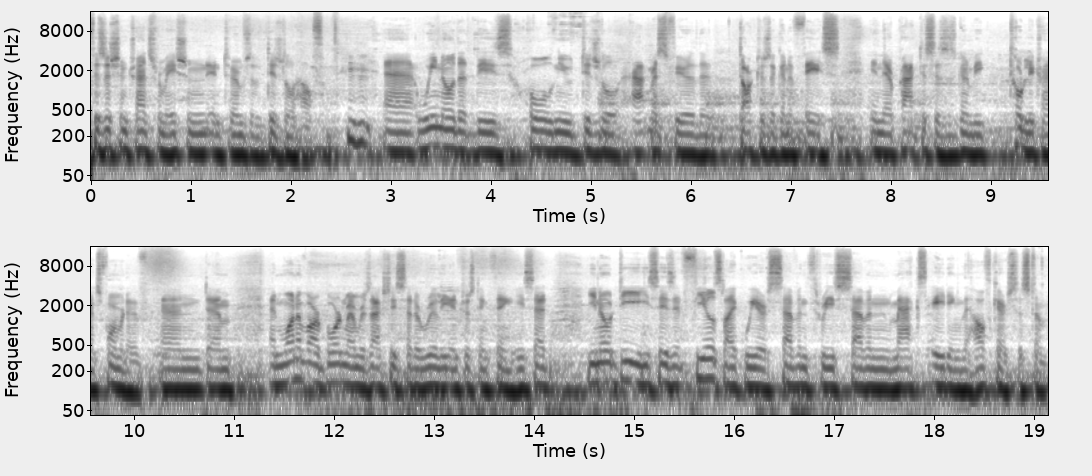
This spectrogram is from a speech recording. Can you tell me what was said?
physician transformation in terms of digital health. Mm-hmm. Uh, we know that these whole new digital atmosphere that doctors are going to face in their practices is going to be totally transformative. And um, and one of our board members actually said a really interesting thing. He said, "You know, Dee," he says, "it feels like we are 737 max aiding the healthcare system."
